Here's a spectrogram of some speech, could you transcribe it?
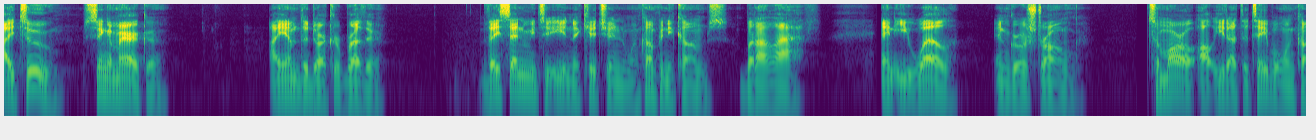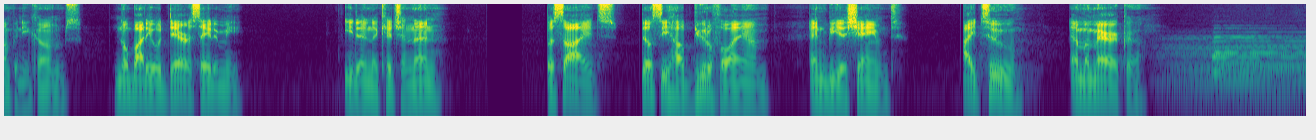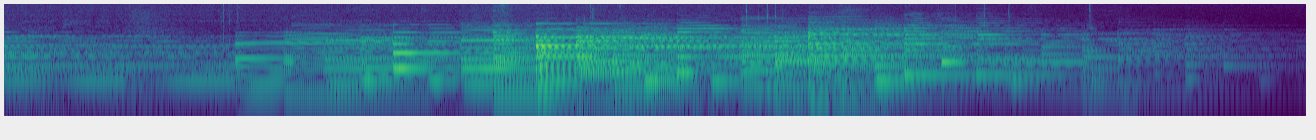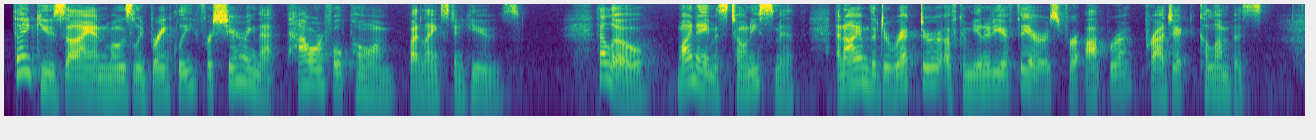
I too sing America. I am the darker brother. They send me to eat in the kitchen when company comes, but I laugh and eat well and grow strong. Tomorrow I'll eat at the table when company comes. Nobody will dare say to me, Eat in the kitchen then. Besides, they'll see how beautiful I am and be ashamed. I too am America. Thank you, Zion Mosley Brinkley, for sharing that powerful poem by Langston Hughes. Hello, my name is Toni Smith, and I am the Director of Community Affairs for Opera Project Columbus.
